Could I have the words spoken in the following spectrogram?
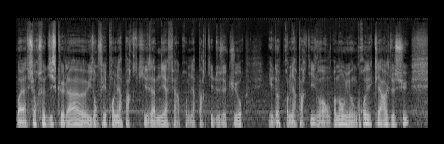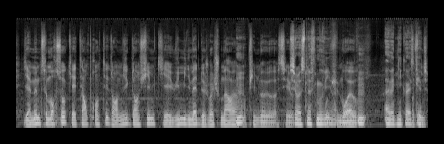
Voilà, sur ce disque-là, euh, ils ont fait les premières parties, qui les a amenés à faire la première partie de The Cure et d'autres premières parties. Ils ont vraiment eu un gros éclairage dessus. Il y a même ce morceau qui a été emprunté dans la musique d'un film qui est 8 mm de Joel Schumacher, Mm. un film euh, assez Sur le Snuff Movie un ouais, film, ouais, Mm. avec Nicolas Cage.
